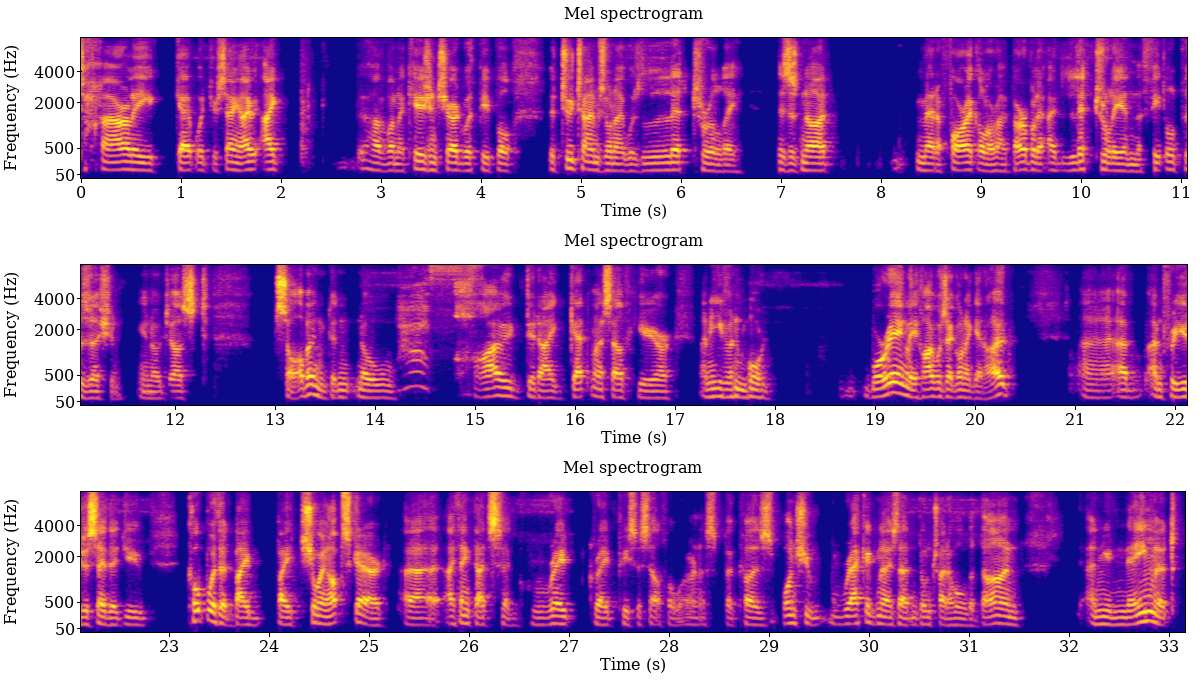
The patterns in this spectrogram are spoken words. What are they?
entirely get what you're saying. I, I have on occasion shared with people the two times when I was literally, this is not metaphorical or hyperbole, I literally in the fetal position, you know, just sobbing, didn't know yes. how did I get myself here, and even more worryingly, how was I going to get out? Uh, and for you to say that you cope with it by by showing up scared, uh, I think that's a great great piece of self awareness because once you recognize that and don't try to hold it down, and you name it,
